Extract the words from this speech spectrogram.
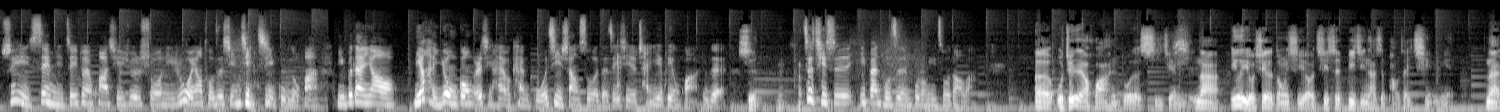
所以 Sam，你这一段话其实就是说，你如果要投资新经济股的话，你不但要你要很用功，而且还要看国际上所有的这些产业变化，对不对？是，这其实一般投资人不容易做到吧？呃，我觉得要花很多的时间。那因为有些的东西哦，其实毕竟它是跑在前面。那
